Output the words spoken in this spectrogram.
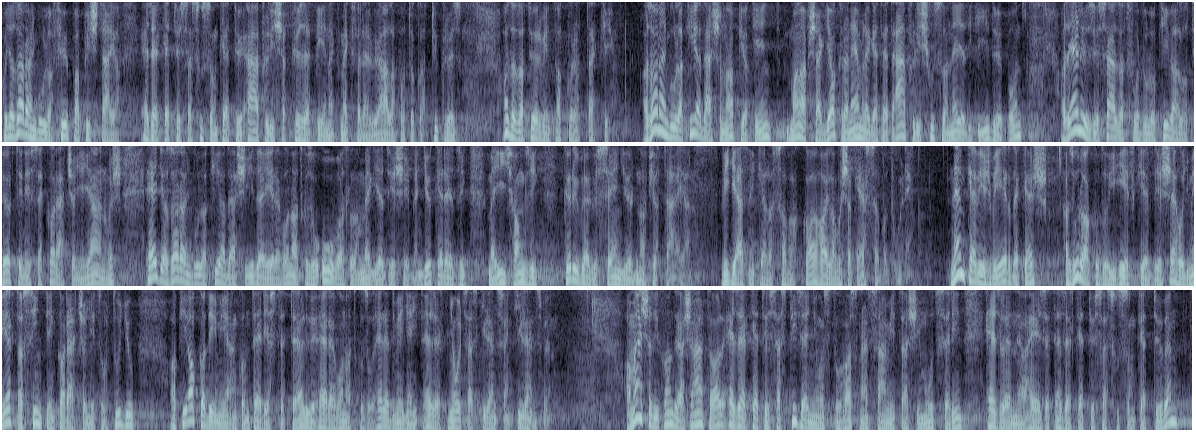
hogy az aranybulla főpaplistája 1222. áprilisa közepének megfelelő állapotokat tükröz, azaz a törvényt akkor adták ki. Az aranybulla kiadása napjaként manapság gyakran emlegetett április 24-i időpont az előző századforduló kiváló történésze Karácsonyi János egy az aranybulla kiadási idejére vonatkozó óvatlan megjegyzésében gyökeredzik, mely így hangzik, körülbelül Szent György napja táján. Vigyázni kell a szavakkal, hajlamosak elszabadulni. Nem kevésbé érdekes az uralkodói év kérdése, hogy miért, azt szintén karácsonyitól tudjuk, aki akadémiánkon terjesztette elő erre vonatkozó eredményeit 1899-ben. A második András által 1218-tól használt számítási mód szerint ez lenne a helyzet 1222-ben,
